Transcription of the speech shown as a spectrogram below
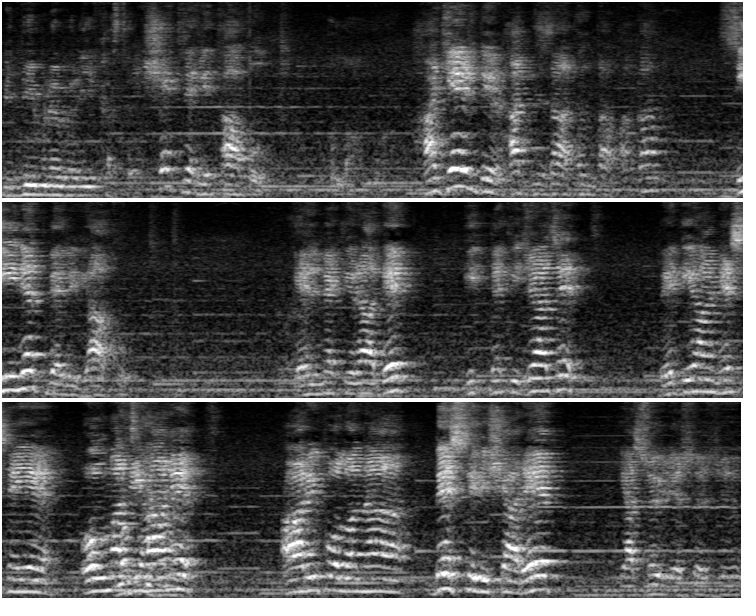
Milli Münevveri'yi kastetmiş. Şekleli tabut. Allah Allah. Hacerdir haddi zatında fakat zinet verir yakut. Gelmek iradet, gitmek icazet. Vedia nesneye olmaz Nasıl ihanet. Arif olana bestir işaret. ya söyle sözü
